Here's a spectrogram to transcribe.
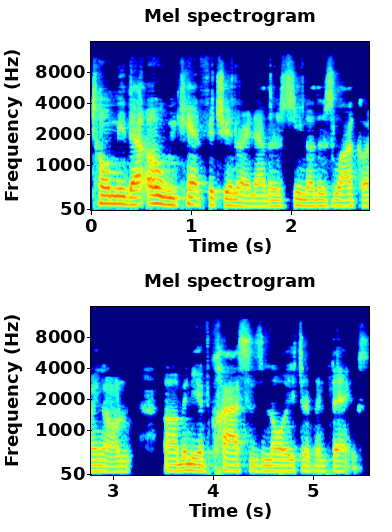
told me that oh we can't fit you in right now. There's you know there's a lot going on, um, and you have classes and all these different things.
